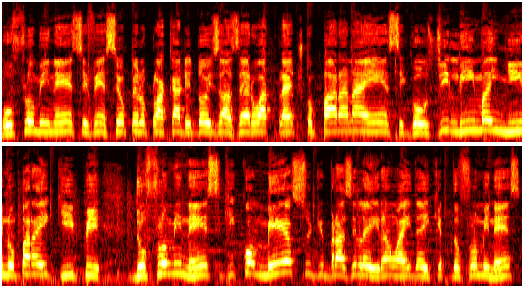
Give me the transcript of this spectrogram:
O Fluminense venceu pelo placar de 2 a 0 o Atlético Paranaense. Gols de Lima e Nino para a equipe do Fluminense. Que começo de brasileirão aí da equipe do Fluminense.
